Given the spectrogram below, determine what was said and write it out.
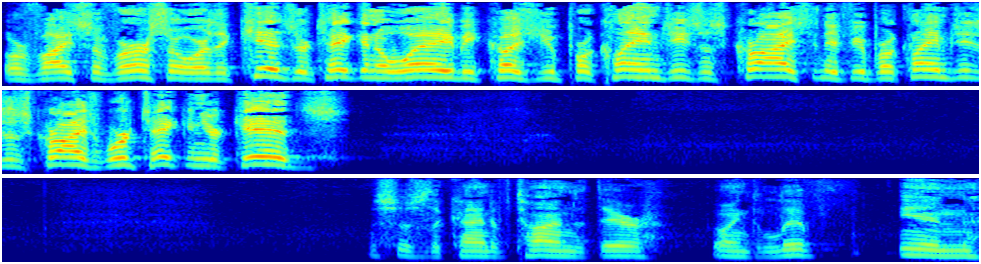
Or vice versa, or the kids are taken away because you proclaim Jesus Christ, and if you proclaim Jesus Christ, we're taking your kids. This is the kind of time that they're going to live in.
